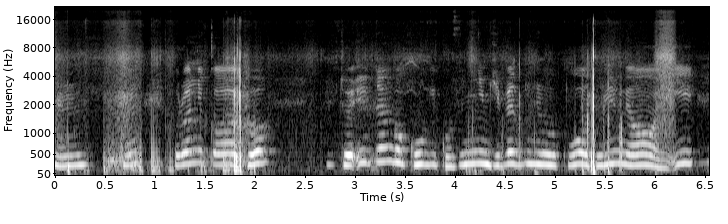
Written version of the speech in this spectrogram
음, 음, 그러니까 저 저 1등급 고기 고수님 집에서 구워 드리면 이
